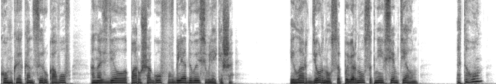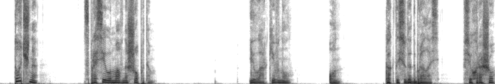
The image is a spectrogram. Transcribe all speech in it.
Комкая концы рукавов, она сделала пару шагов, вглядываясь в Лекиша. Илар дернулся, повернулся к ней всем телом. «Это он? Точно?» — спросила Мавна шепотом. Илар кивнул. «Он. Как ты сюда добралась? Все хорошо?»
